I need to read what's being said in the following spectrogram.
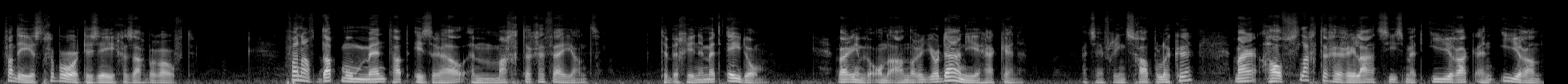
van de eerstgeboorte zegen zag beroofd. Vanaf dat moment had Israël een machtige vijand, te beginnen met Edom, waarin we onder andere Jordanië herkennen, met zijn vriendschappelijke, maar halfslachtige relaties met Irak en Iran,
